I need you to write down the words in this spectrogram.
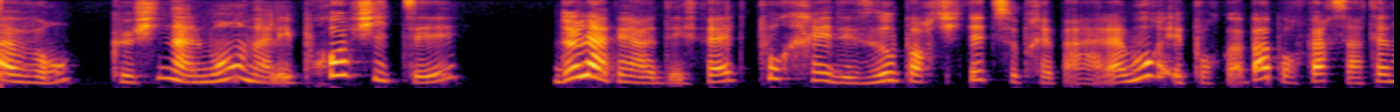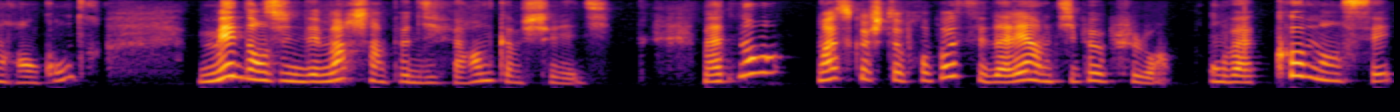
savant que finalement, on allait profiter de la période des fêtes pour créer des opportunités de se préparer à l'amour et pourquoi pas pour faire certaines rencontres, mais dans une démarche un peu différente, comme je te l'ai dit. Maintenant, moi, ce que je te propose, c'est d'aller un petit peu plus loin. On va commencer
